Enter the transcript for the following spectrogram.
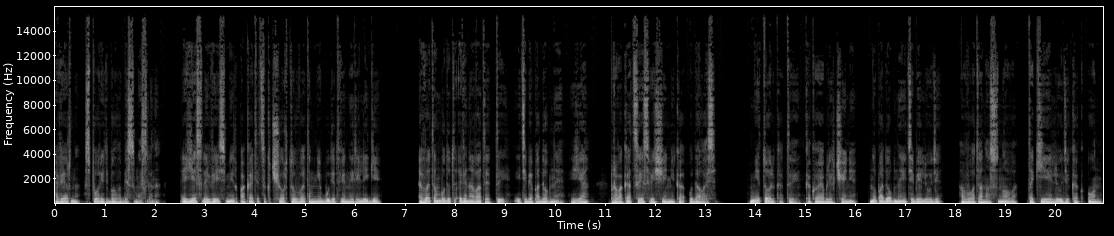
Верно, спорить было бессмысленно. Если весь мир покатится к черту, в этом не будет вины религии. В этом будут виноваты ты и тебе подобные. Я? Провокация священника удалась. Не только ты, какое облегчение, но подобные тебе люди. Вот оно снова, такие люди, как он.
